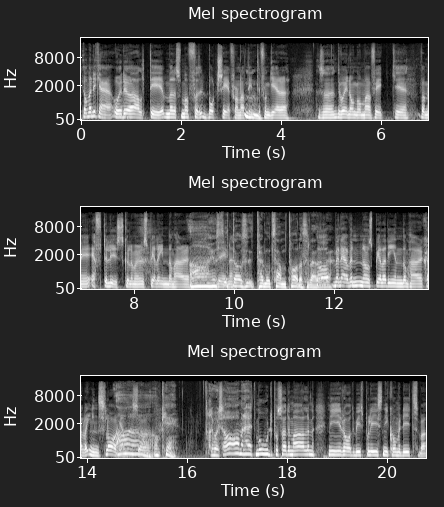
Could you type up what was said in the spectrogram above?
Ja men det kan jag och det har alltid, men alltså man får bortse från att det Mm. inte fungerar. Alltså, det var ju någon gång man fick eh, vara med i Efterlyst, skulle man spela in de här. Ah, just grejerna. sitta och ta emot samtal och sådär Ja, eller? men även när de spelade in de här själva inslagen. Ah, Så, okej. det var ju så, ja men här är ett mord på Södermalm, ni är radiobilspolis, ni kommer dit. Så bara,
